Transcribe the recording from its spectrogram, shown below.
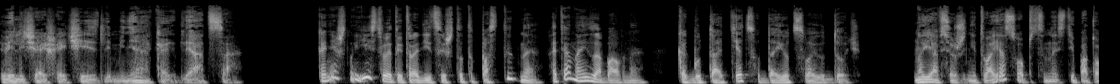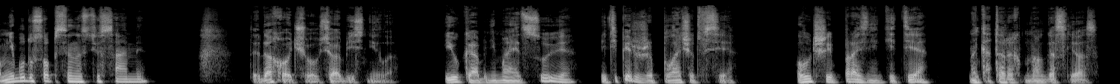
величайшая честь для меня, как для отца. Конечно, есть в этой традиции что-то постыдное, хотя она и забавная, как будто отец отдает свою дочь. Но я все же не твоя собственность, и потом не буду собственностью сами. Ты доходчиво все объяснила. Юка обнимает Суви, и теперь уже плачут все. Лучшие праздники те, на которых много слез.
